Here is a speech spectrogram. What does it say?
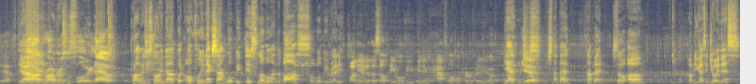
Yeah. Yeah, our progress was slowing down. Progress is slowing down, but hopefully next time we'll beat this level and the boss, so we'll be ready. By the end of this LP, we'll be beating half level per video. Yeah, which Yeah. is which is not bad. It's not bad. So um, hope you guys enjoy this.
